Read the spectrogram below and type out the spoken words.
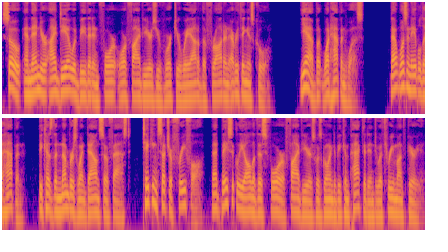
So, and then your idea would be that in four or five years you've worked your way out of the fraud and everything is cool. Yeah, but what happened was. That wasn't able to happen, because the numbers went down so fast, taking such a free fall that basically all of this 4 or 5 years was going to be compacted into a 3 month period.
